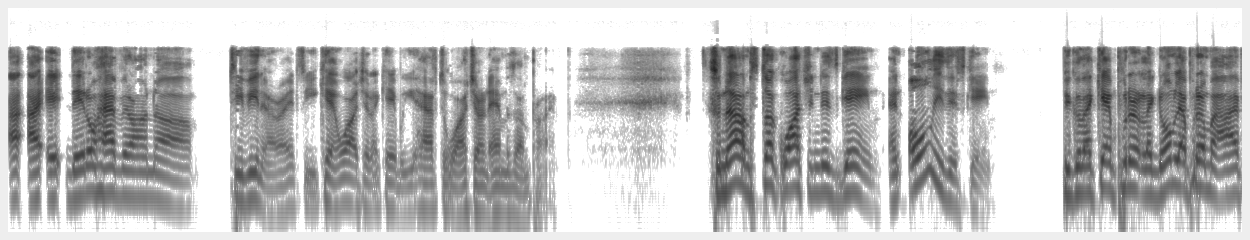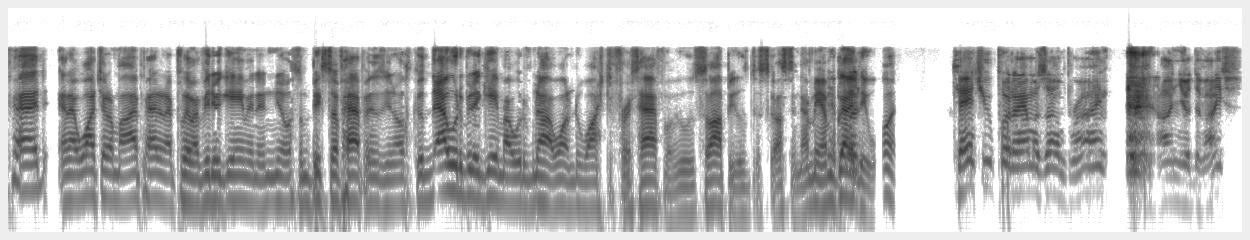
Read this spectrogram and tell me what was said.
I, I it, they don't have it on uh, TV now, right? So you can't watch it on cable. You have to watch it on Amazon Prime. So now I'm stuck watching this game and only this game because I can't put it like normally I put it on my iPad and I watch it on my iPad and I play my video game and then you know some big stuff happens, you know, because that would have been a game I would have not wanted to watch the first half of. It was sloppy, it was disgusting. I mean, I'm Yeah, glad they won. Can't you put Amazon Prime on your device?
